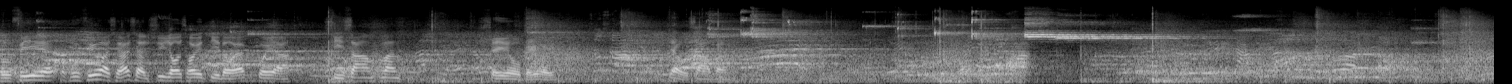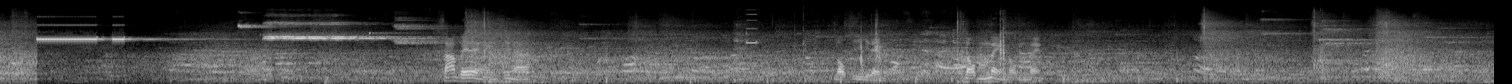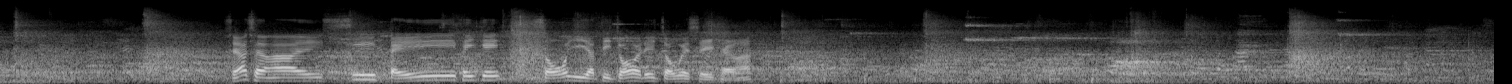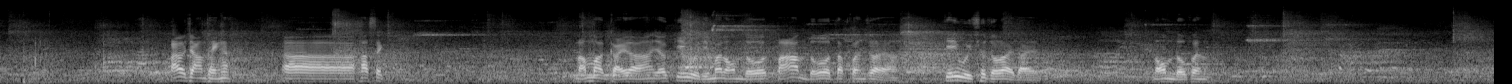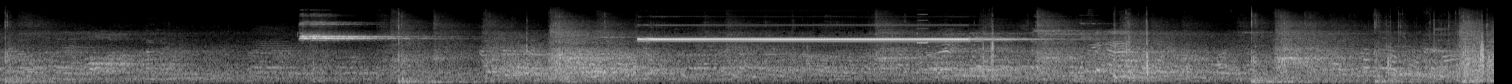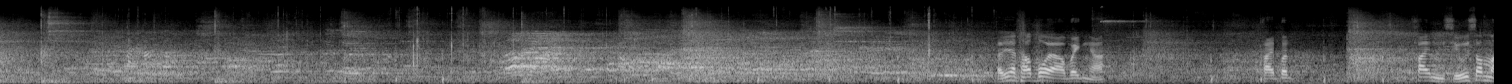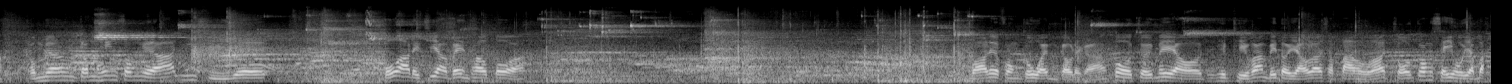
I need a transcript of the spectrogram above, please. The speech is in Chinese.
胡飛胡飛話上一場輸咗，所以跌到一居啊，四三分，四號俾佢，一號三分。三比零先啊！六二零，六五零，六五零。上一場係輸俾飛機，所以就跌咗去呢組嘅四強啊！打個暫停啊！啊，黑色諗下計啦，有機會點解攞唔到？打唔到個得分出嚟啊！機會出咗嚟，但係攞唔到分。頭先偷波阿 wing 啊，太不太唔小心啊！咁樣咁輕鬆嘅啊，easy 嘅冇壓力之後俾人偷波啊！哇！呢、個放高位唔夠力啊！不過最尾又協調翻俾隊友啦，十八號啊，助攻四號入啊！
